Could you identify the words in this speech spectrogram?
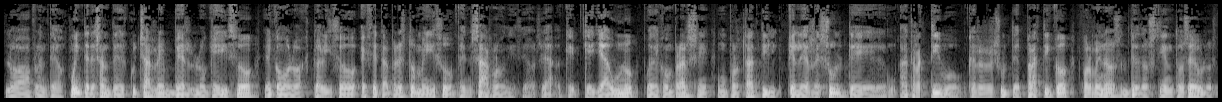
lo ha planteado. Muy interesante escucharle, ver lo que hizo eh, cómo lo actualizó, etcétera. Pero esto me hizo pensar, ¿no? Dice, o sea, que, que ya uno puede comprarse un portátil que le resulte atractivo, que le resulte práctico por menos de 200 euros.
